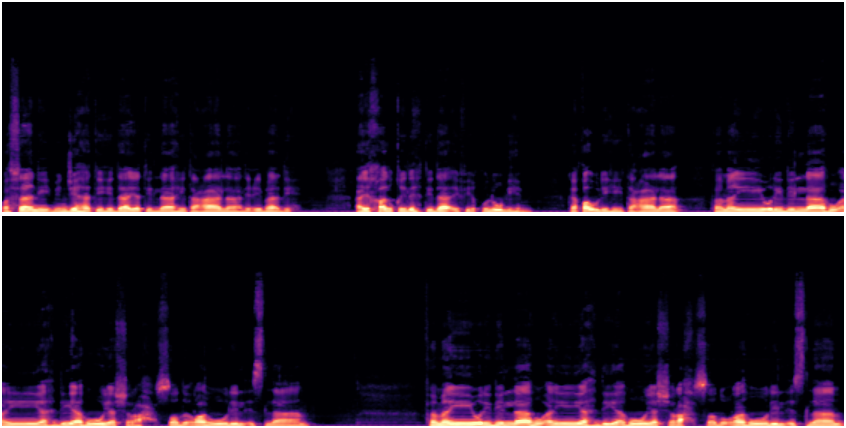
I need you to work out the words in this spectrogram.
والثاني من جهة هداية الله تعالى لعباده أي خلق الاهتداء في قلوبهم كقوله تعالى فمن يرد الله أن يهديه يشرح صدره للإسلام. فمن يرد الله أن يهديه يشرح صدره للإسلام.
